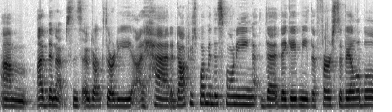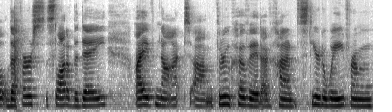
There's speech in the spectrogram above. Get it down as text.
Um, I've been up since oh dark 30. I had a doctor's appointment this morning that they gave me the first available, the first slot of the day. I've not, um, through COVID, I've kind of steered away from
